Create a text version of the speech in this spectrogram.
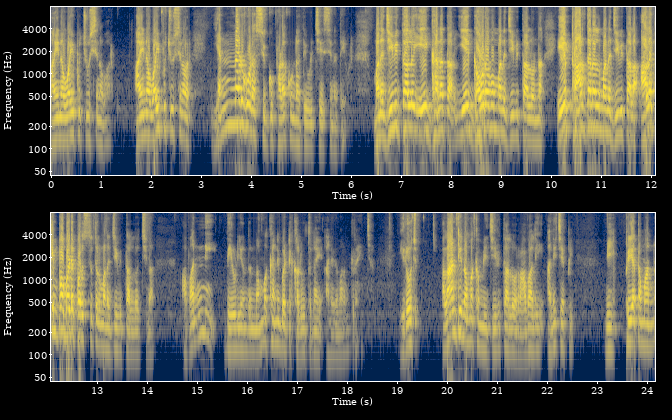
ఆయన వైపు చూసిన వారు ఆయన వైపు చూసిన వారు ఎన్నడూ కూడా సిగ్గుపడకుండా దేవుడు చేసిన దేవుడు. మన జీవితాల్లో ఏ ఘనత ఏ గౌరవం మన జీవితాల్లో ఉన్నా ఏ ప్రార్థనలు మన జీవితాల్లో ఆలకింపబడే పరిస్థితులు మన జీవితాల్లో వచ్చినా అవన్నీ దేవుడి యందు నమ్మకాన్ని బట్టి కలుగుతున్నాయి అనేది మనం గ్రహించాలి. ఈరోజు అలాంటి నమ్మకం మీ జీవితాల్లో రావాలి అని చెప్పి మీ ప్రియతమాన్న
